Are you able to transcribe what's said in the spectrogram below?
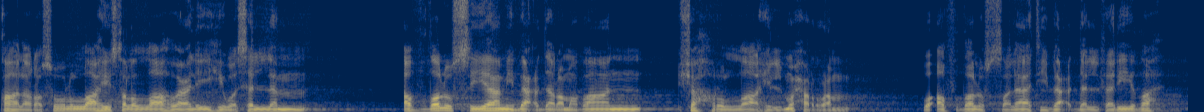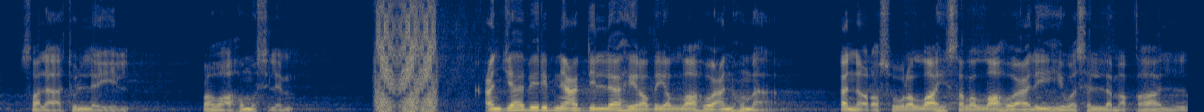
قال رسول الله صلى الله عليه وسلم أفضل الصيام بعد رمضان شهر الله المحرم وأفضل الصلاة بعد الفريضة صلاة الليل. رواه مسلم. عن جابر بن عبد الله رضي الله عنهما أن رسول الله صلى الله عليه وسلم قال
